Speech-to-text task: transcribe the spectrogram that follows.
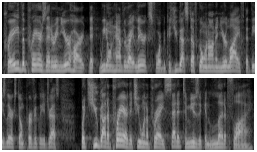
Pray the prayers that are in your heart that we don't have the right lyrics for because you got stuff going on in your life that these lyrics don't perfectly address. But you got a prayer that you want to pray. Set it to music and let it fly.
